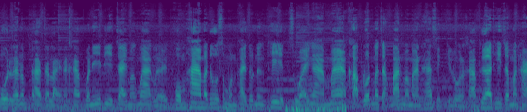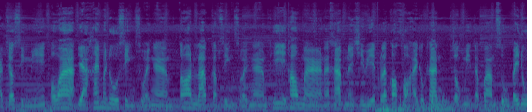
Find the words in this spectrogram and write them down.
พูดแล้วน้ำตาจะไหลนะครับ วันนี้ดีใจมากๆเลย ผมพามาดูสมุนไพรตัวหนึ่งที่สวยงามมากขับรถมาจากบ้านประมาณ 50 กิโลนะครับเพื่อที่จะมาถ่ายเจ้าสิ่งนี้ เพราะว่าอยากให้มาดูสิ่งสวยงาม ต้อนรับกับสิ่งสวยงามที่เข้ามานะครับในชีวิตแล้วก็ขอให้ทุกท่านจงมีแต่ความสุขไปดู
